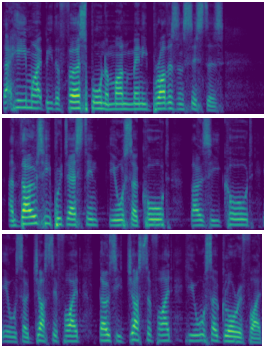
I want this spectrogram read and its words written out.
that he might be the firstborn among many brothers and sisters. And those he predestined, he also called. Those he called, he also justified. Those he justified, he also glorified.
